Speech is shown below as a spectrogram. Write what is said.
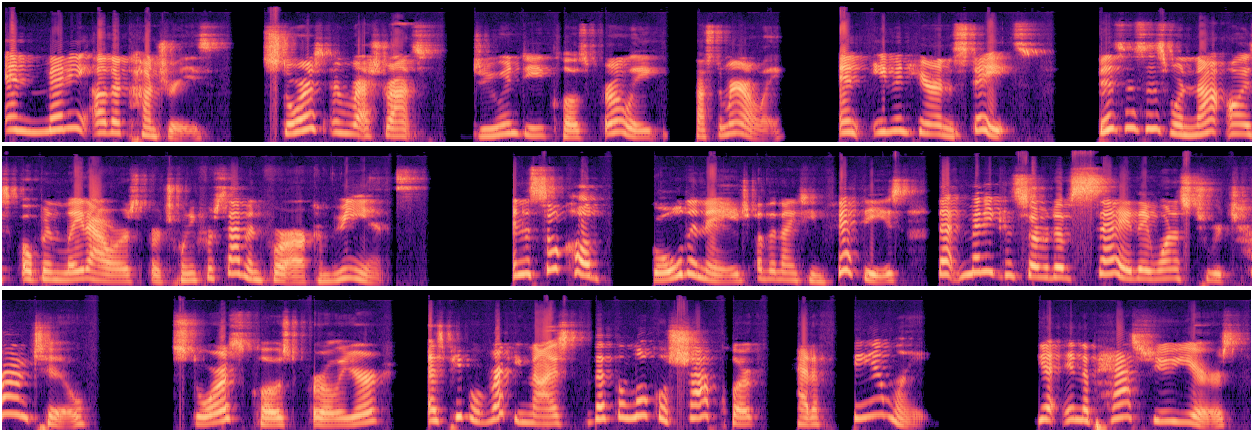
In many other countries, stores and restaurants do indeed close early, customarily. And even here in the States, businesses were not always open late hours or 24 7 for our convenience. In the so called golden age of the 1950s that many conservatives say they want us to return to, stores closed earlier as people recognized that the local shop clerk had a family. Yet in the past few years,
